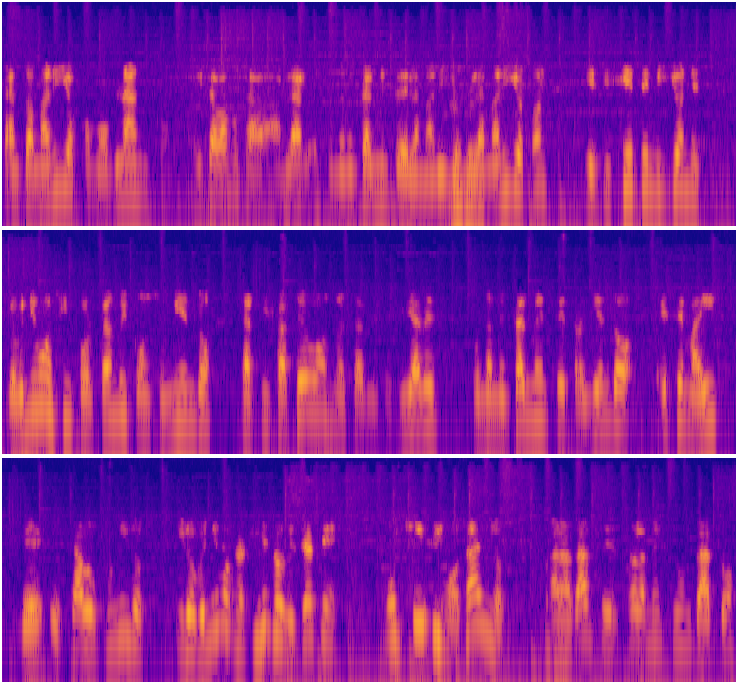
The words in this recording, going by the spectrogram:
tanto amarillo como blanco. Ahorita vamos a hablar fundamentalmente del amarillo. Del amarillo son 17 millones. Lo venimos importando y consumiendo. Satisfacemos nuestras necesidades fundamentalmente trayendo ese maíz de Estados Unidos. Y lo venimos haciendo desde hace muchísimos años. Para darte solamente un dato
